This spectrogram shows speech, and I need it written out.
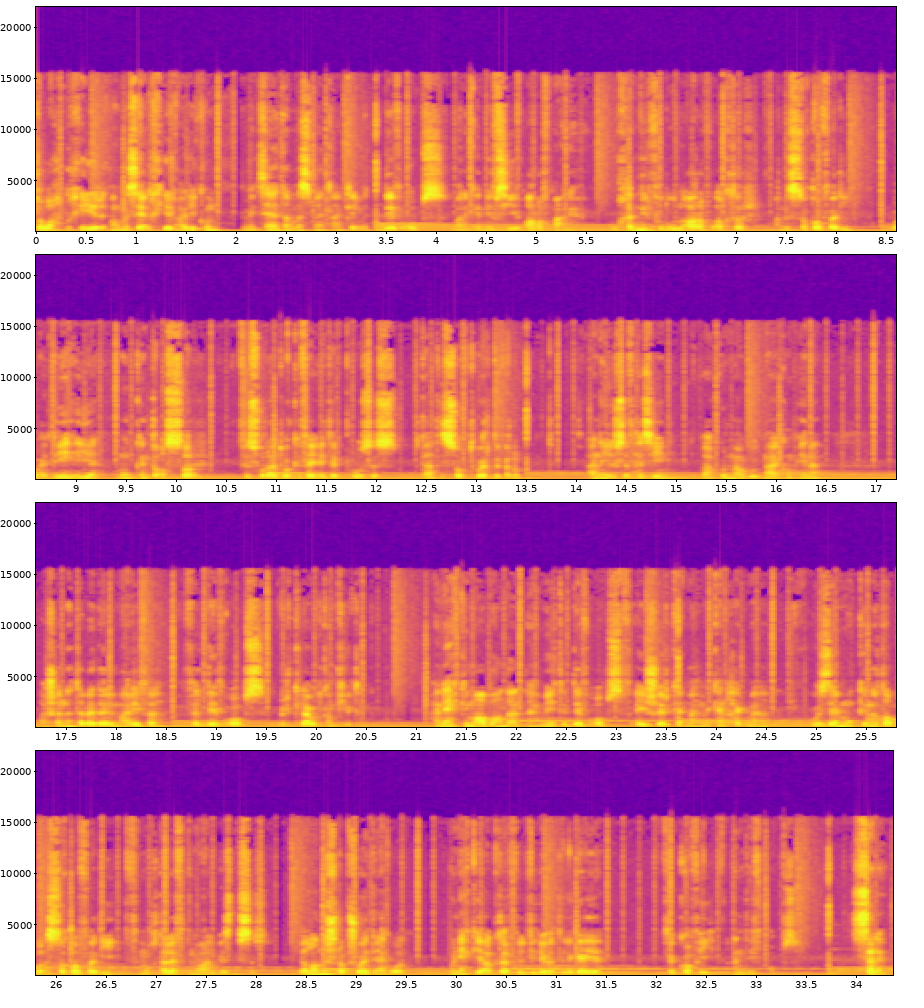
صباح الخير أو مساء الخير عليكم. من ساعة ما سمعت عن كلمة DevOps وأنا كان نفسي أعرف معناها وخدني الفضول أعرف أكتر عن الثقافة دي وقد إيه هي ممكن تأثر في سرعة وكفاءة ال process بتاعة ال software development أنا يوسف حسين وهكون موجود معاكم هنا عشان نتبادل المعرفة في ال DevOps وال cloud computing هنحكي مع بعض عن أهمية ال DevOps في أي شركة مهما كان حجمها وإزاي ممكن نطبق الثقافة دي في مختلف أنواع ال businesses يلا نشرب شوية قهوة ونحكي أكتر في الفيديوهات اللي جاية في كوفي أند ديف أوبس سلام.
